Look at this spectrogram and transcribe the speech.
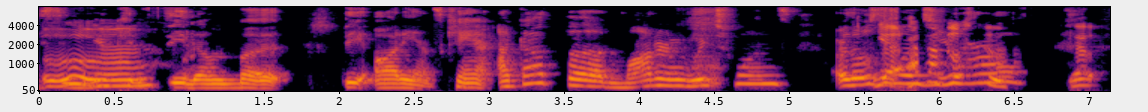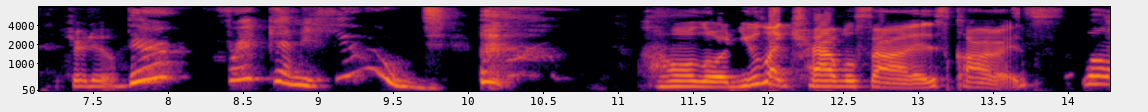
See, you can see them, but the audience can't. I got the modern witch ones. Are those yeah, the ones you have? Too. Yep, sure do. They're freaking huge. oh Lord, you like travel size cards. Well,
